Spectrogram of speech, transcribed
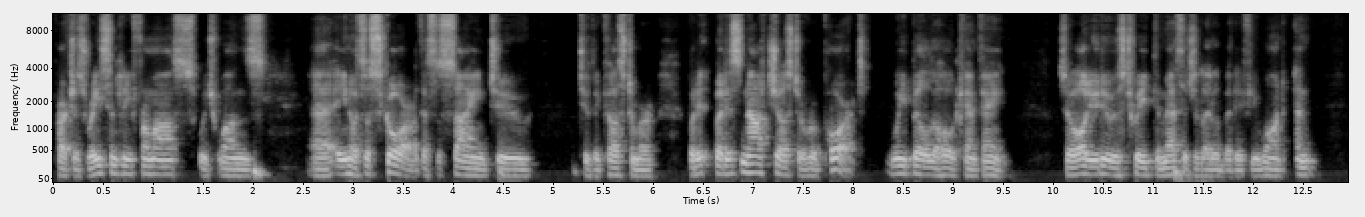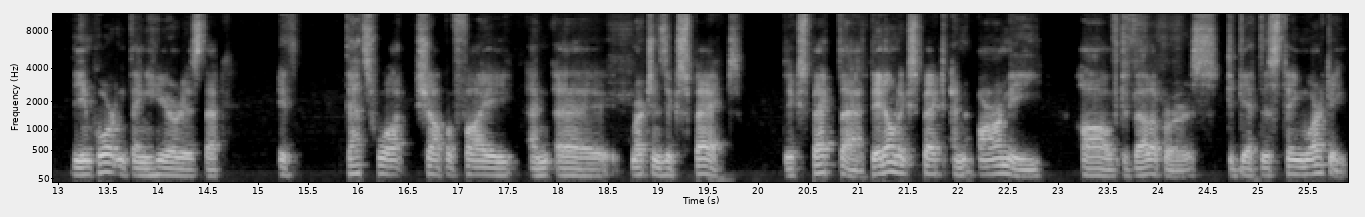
purchased recently from us, which ones, uh, you know, it's a score that's assigned to to the customer. But it, but it's not just a report. We build a whole campaign. So all you do is tweak the message a little bit if you want. And the important thing here is that it that's what Shopify and uh, merchants expect. They expect that. They don't expect an army of developers to get this thing working.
